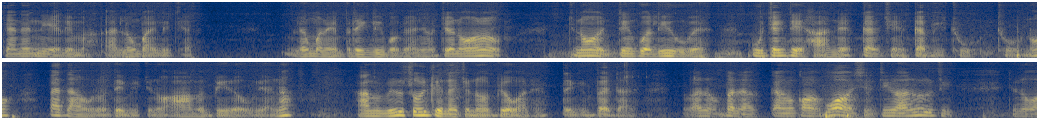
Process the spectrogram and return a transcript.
ကျန်တဲ့နေ့ရက်လေးမှာအလုံးပိုင်းလေးချက်လုံးမနဲ့ break လေးပေါ့ဗျာကျွန်တော်တော့ကျွန်တော်တင်ကွက်လေးကိုပဲကိုကြိုက်တဲ့ဟာနဲ့ကပ်ချင်းကပ်ပြီးထိုးထိုးနော်ပတ်တာကိုတော့တိတ်ပြီးကျွန်တော်အားမပေးတော့ဘူးဗျာနော် အာမဘီလို့စိုးကျင်တယ်ကျွန်တော်ပြောပါတယ်တိတ်ပြီးပတ်တာဘာလို့ပတ်တာကံမကောင်းဘောရှင်ဒီဟာလို့ဒီကျွန်တော်က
